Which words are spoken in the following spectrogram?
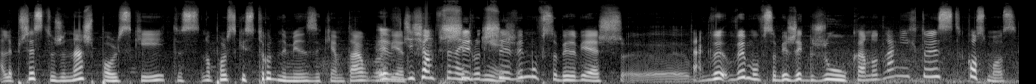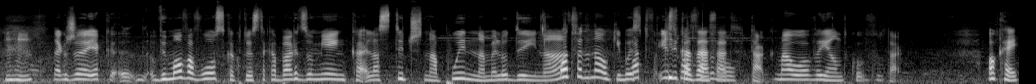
ale przez to, że nasz polski, to jest, no polski jest trudnym językiem, tak? Bo, w dziesiątce Trzy, najtrudniejszy. trzy, wymów sobie, wiesz, e, Tak. wy, wymów sobie, że grzółka, no dla nich to jest kosmos. Mhm. Także jak e, wymowa włoska, która jest taka bardzo miękka, elastyczna, płynna, melodyjna, Łatwe do nauki, bo jest łatwo- jest kilka łatwa zasad. nauki. Tak, Mało wyjątków. tak. Okej.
